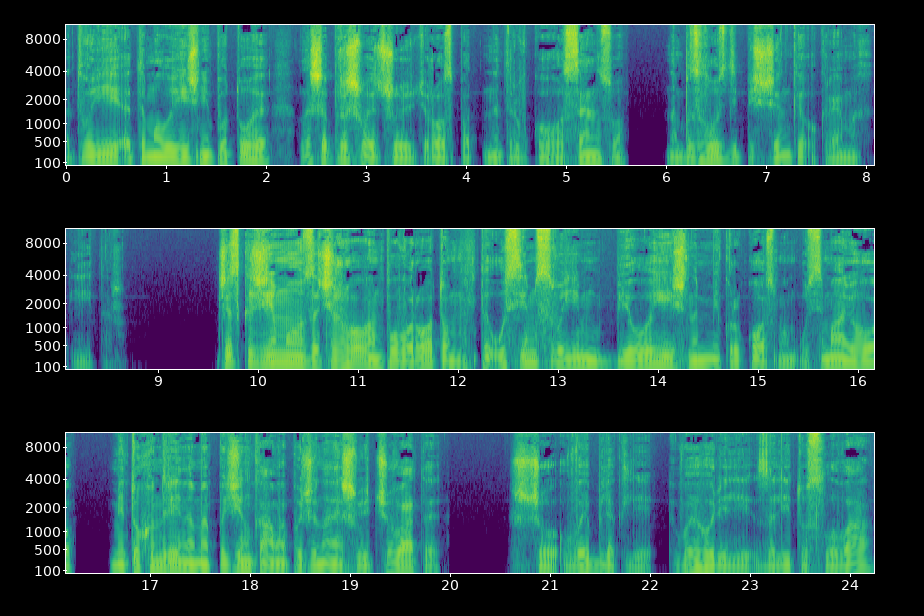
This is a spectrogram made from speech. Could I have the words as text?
а твої етимологічні потуги лише пришвидшують розпад нетривкого сенсу на безглузді піщинки окремих літер. Чи, скажімо, за черговим поворотом ти усім своїм біологічним мікрокосмом, усіма його мітохондрійними печінками починаєш відчувати, що вибляклі, вигорілі за літо слова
